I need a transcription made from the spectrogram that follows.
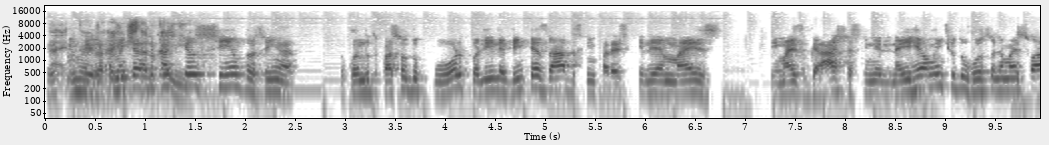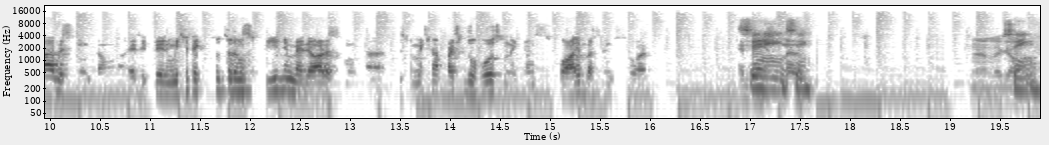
É, então exatamente essa tá coisa que eu sinto, assim, ó, quando tu passa do corpo ali, ele é bem pesado, assim, parece que ele é mais, tem mais graxa, assim, nele, né? E realmente o do rosto ele é mais suave, assim, então ele permite até que tu transpire melhor, assim, na, principalmente na parte do rosto, né, que é onde escorre bastante suor. É sim, sim. É, legal. Sim.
